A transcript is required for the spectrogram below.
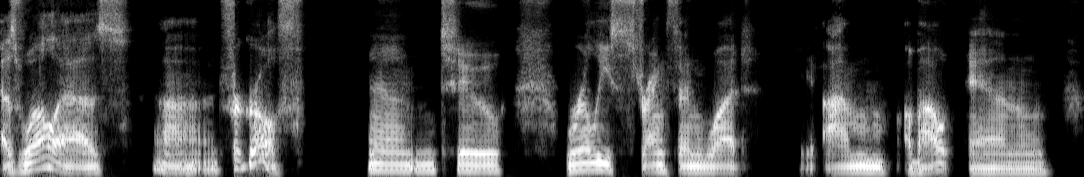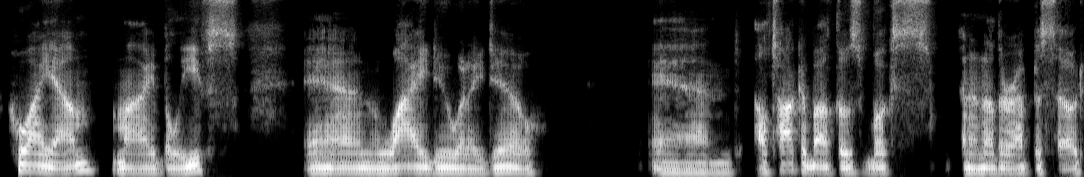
as well as uh, for growth and to really strengthen what I'm about and who I am, my beliefs, and why I do what I do. And I'll talk about those books in another episode.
